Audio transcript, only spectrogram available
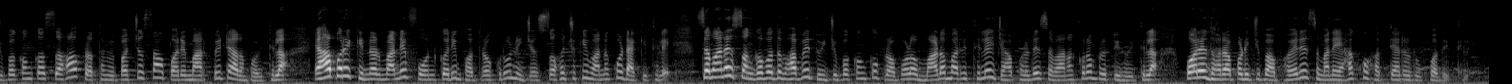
ଯୁବକଙ୍କ ସହ ପ୍ରଥମେ ବଚସା ପରେ ମାରପିଟ ଆରମ୍ଭ ହୋଇଥିଲା। ଏହାପରେ କିନ୍ନରମାନେ ଫୋନ୍ କରି ଭଦ୍ରକରୁ ନିଜ ସହଯୋଗୀମାନଙ୍କୁ ଡାକିଥିଲେ। ସେମାନେ ସଂଘବଦ୍ଧ ଭାବେ ଦୁଇ ଯୁବକଙ୍କୁ ପ୍ରବଳ ମାଡ଼ ମାରିଥିଲେ ଯାହାଫଳରେ ସେମାନଙ୍କର ମୃତ୍ୟୁ ହୋଇଥିଲା। ପରେ ଧରାପଡ଼ିଯିବା ଭୟରେ ସେମାନେ ଏହାକୁ ହତ୍ୟାର ରୂପ ଦେଇଥିଲେ।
